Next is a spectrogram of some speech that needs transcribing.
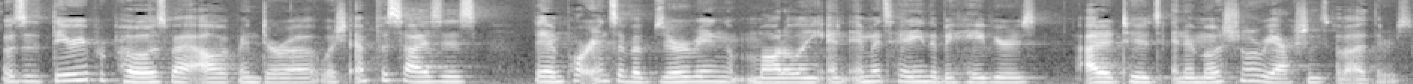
It was a theory proposed by Albert Bandura which emphasizes the importance of observing, modeling, and imitating the behaviors, attitudes, and emotional reactions of others.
